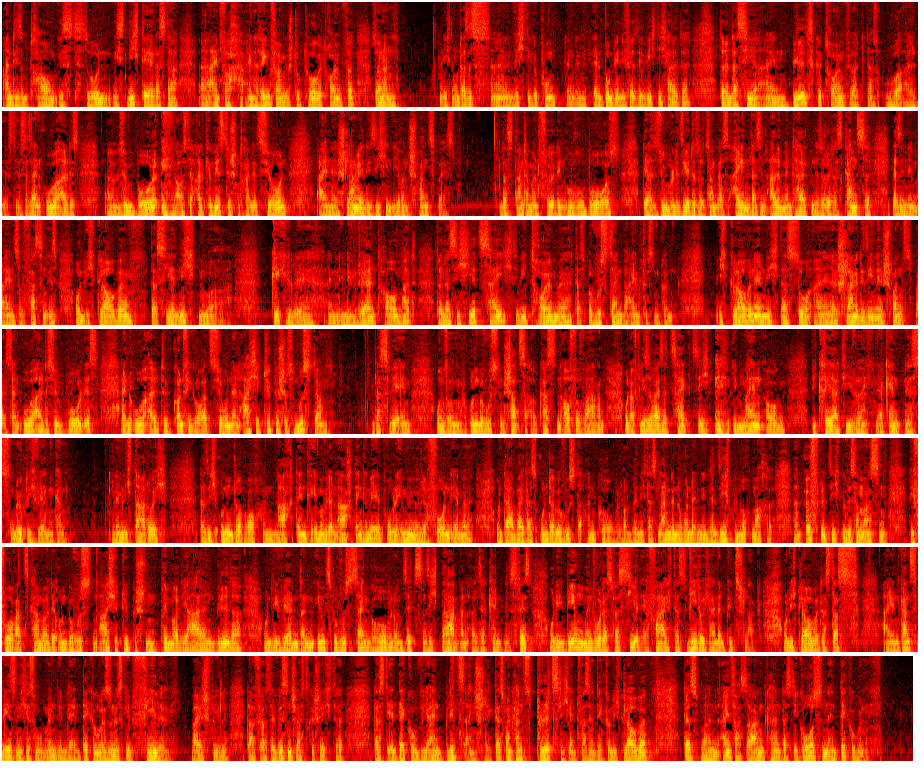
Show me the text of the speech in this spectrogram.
an diesem Traum ist so ist nicht der, dass da äh, einfach eine ringförmige Struktur geträumt wird, sondern ich, und das ist ein wichtiger Punkt, ein Punkt, den ich für sehr wichtig halte, sondern dass hier ein Bild geträumt wird, das uralt ist. Es ist ein uraltes äh, Symbol aus der alchemistischen Tradition, eine Schlange, die sich in ihren Schwanz beißt. Das nannte man früher den Uroboros, der symbolisierte sozusagen das eine, das in allem enthalten ist, oder das Ganze, das in dem einen zu fassen ist. Und ich glaube, dass hier nicht nur Kekele einen individuellen Traum hat, sondern dass sich hier zeigt, wie Träume das Bewusstsein beeinflussen können. Ich glaube nämlich, dass so eine Schlange, die sie in den Schwanz beißt, ein uraltes Symbol ist, eine uralte Konfiguration, ein archetypisches Muster, das wir in unserem unbewussten Schatzkasten aufbewahren. Und auf diese Weise zeigt sich in meinen Augen, wie kreative Erkenntnis möglich werden kann. Nämlich dadurch, dass ich ununterbrochen nachdenke, immer wieder nachdenke, mir Probleme immer wieder vornehme und dabei das Unterbewusste ankurbele. Und wenn ich das lang genug und intensiv genug mache, dann öffnet sich gewissermaßen die Vorratskammer der unbewussten, archetypischen, primordialen Bilder und die werden dann ins Bewusstsein gehoben und setzen sich da dann als Erkenntnis fest. Und in dem Moment, wo das passiert, erfahre ich das wie durch einen Blitzschlag. Und ich glaube, dass das ein ganz wesentliches Moment in der Entdeckung ist. Und es gibt viele Beispiele dafür aus der Wissenschaftsgeschichte, dass die Entdeckung wie ein Blitz einschlägt, dass man ganz plötzlich etwas entdeckt. Und ich glaube, dass man einfach sagen kann, dass die großen Entdeckungen,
